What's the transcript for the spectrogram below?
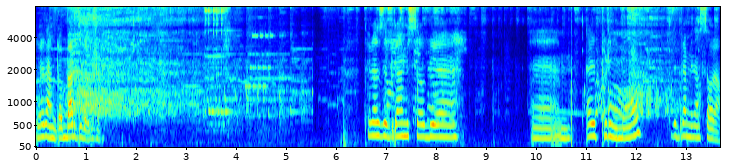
ranga, bardzo dobrze. Teraz zagramy sobie em, El Primo. Zagramy na sola.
